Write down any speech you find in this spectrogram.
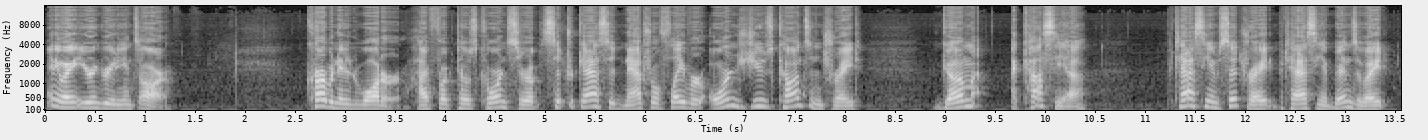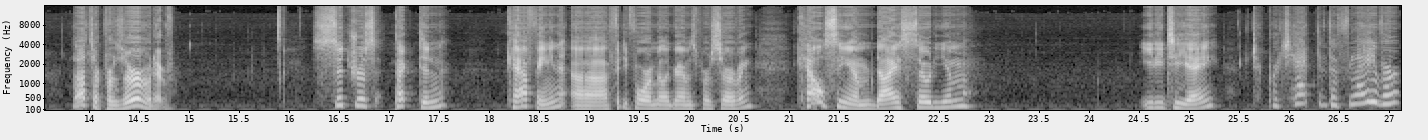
Anyway, your ingredients are carbonated water, high fructose corn syrup, citric acid, natural flavor, orange juice concentrate, gum acacia, potassium citrate, potassium benzoate, that's a preservative, citrus pectin, caffeine, uh, 54 milligrams per serving, calcium disodium EDTA to protect the flavor.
